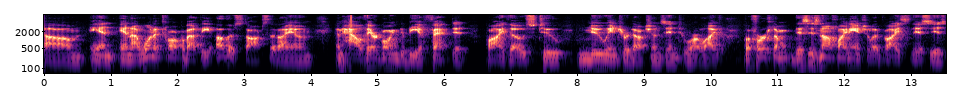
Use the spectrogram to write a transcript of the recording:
um, and and I want to talk about the other stocks that I own and how they're going to be affected by those two new introductions into our life. But first, I'm, this is not financial advice. This is,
